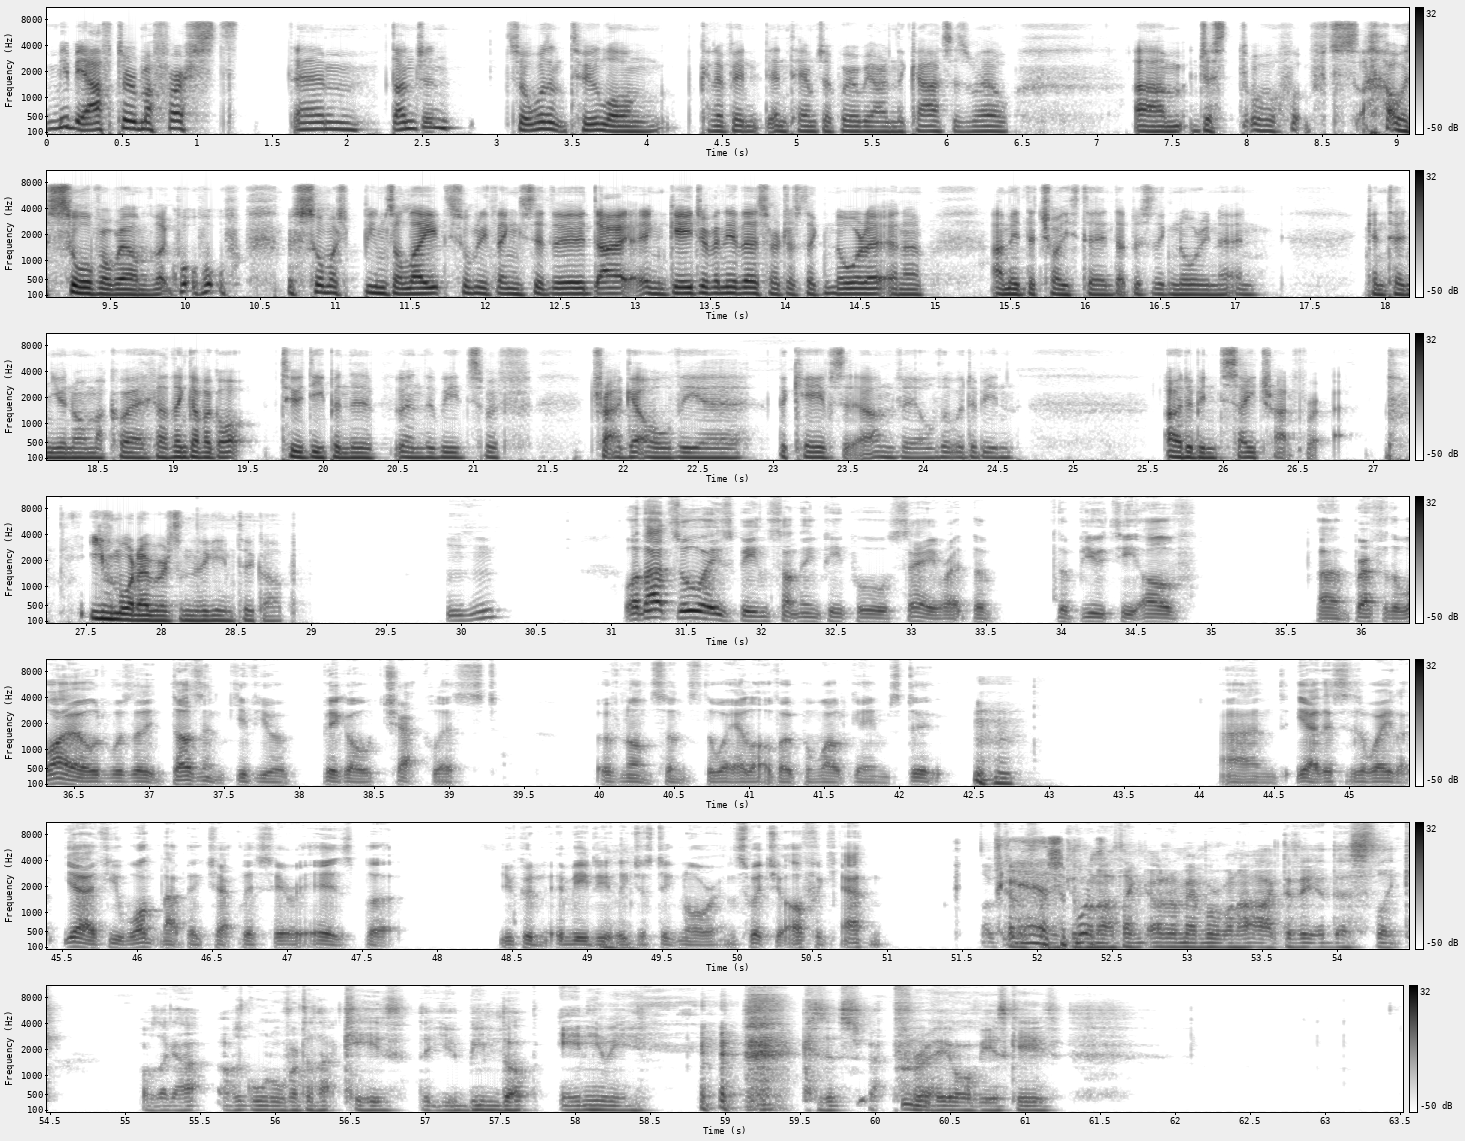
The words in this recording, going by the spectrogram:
maybe after my first um, dungeon, so it wasn't too long, kind of in, in terms of where we are in the cast as well. Um, just oh, I was so overwhelmed. Like, what, what, there's so much beams of light, so many things to do. I engage with any of this or just ignore it? And I, I made the choice to end up just ignoring it and continuing on my quest. I think if I got too deep in the in the weeds with trying to get all the uh, the caves that unveiled, that would have been I would have been sidetracked for even more hours than the game took up. hmm Well, that's always been something people say, right? The the beauty of uh, Breath of the Wild was that it doesn't give you a big old checklist of nonsense the way a lot of open world games do. hmm And yeah, this is a way like yeah, if you want that big checklist, here it is, but you can immediately Mm-hmm. just ignore it and switch it off again. That was kind Yeah, I of funny 'cause when I think I remember when I activated this, like I was like I, I was going over to that cave that you beamed up anyway, because it's a pretty obvious cave.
